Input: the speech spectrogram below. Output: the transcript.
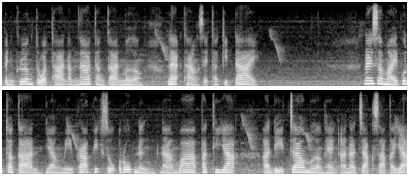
เป็นเครื่องตรวจทานอำนาจทางการเมือง และทางเศรษฐกิจได้ ในสมัยพุทธกาลยังมีพระภิกษุรูปหนึ่ง นามว่าพัทธิยะ อดีตเจ้าเมืองแห่งอาณาจักรสากยะ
